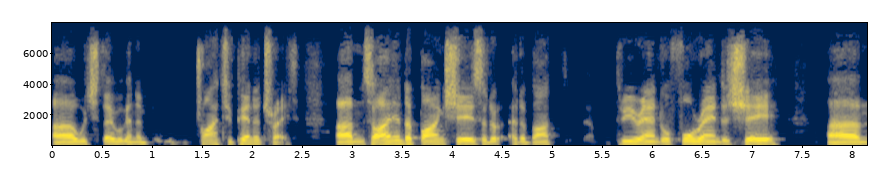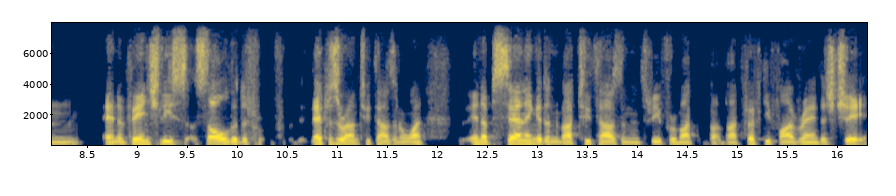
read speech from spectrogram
uh, which they were going to try to penetrate. Um, so I ended up buying shares at, at about three rand or four rand a share. Um, and eventually sold it. That was around 2001. Ended up selling it in about 2003 for about about 55 rand a share.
